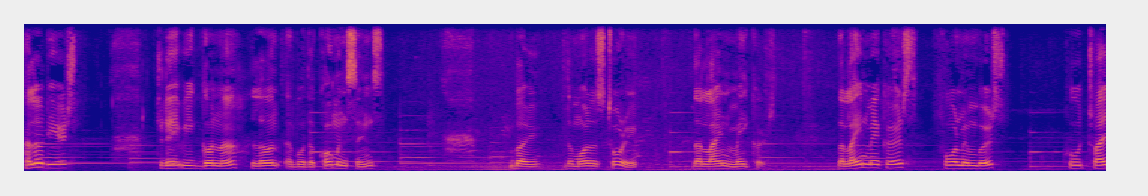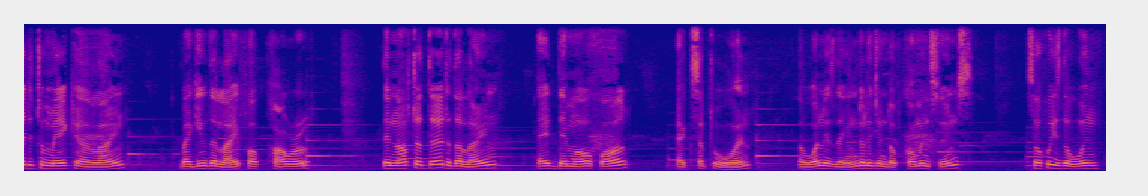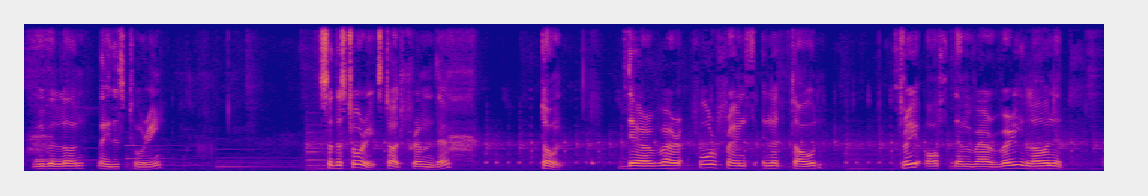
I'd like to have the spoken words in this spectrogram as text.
Hello, dears. Today we gonna learn about the common sense by the moral story, The Lion Makers. The lion makers, four members who tried to make a line by give the life of power. Then after that, the line ate them off all except one. The one is the intelligent of common sense. So, who is the one we will learn by the story? So, the story starts from the town. There were four friends in a town. Three of them were very learned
